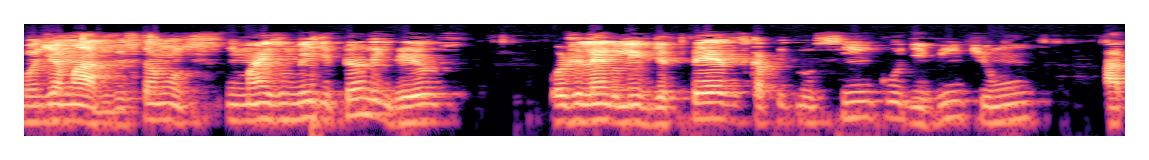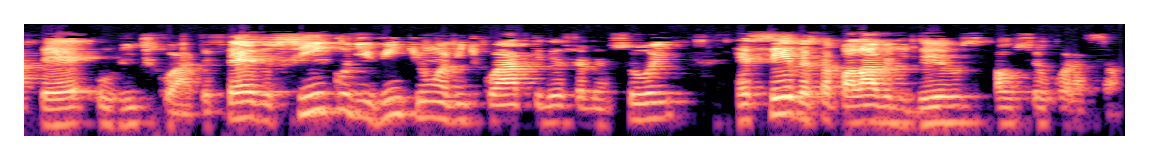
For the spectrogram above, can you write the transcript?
Bom dia, amados. Estamos em mais um Meditando em Deus. Hoje lendo o livro de Efésios, capítulo 5, de 21 até o 24. Efésios 5, de 21 a 24. Que Deus te abençoe. Receba esta palavra de Deus ao seu coração.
